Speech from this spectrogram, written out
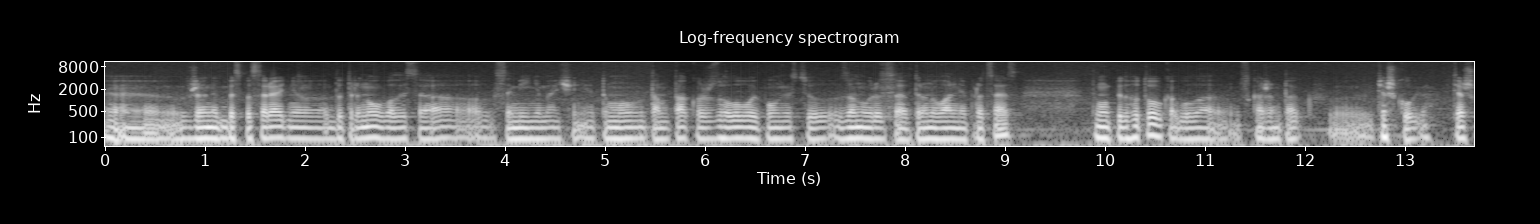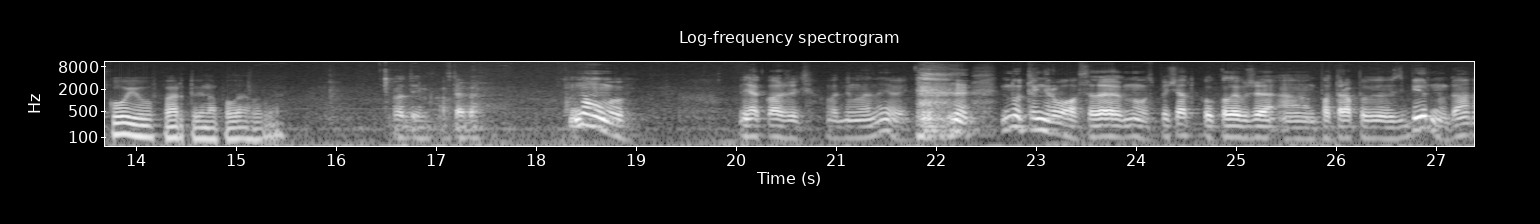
е, вже безпосередньо дотреновувалися в самій Німеччині. Тому там також з головою повністю занурився в тренувальний процес. Тому підготовка була, скажімо так, е, тяжкою. Тяжкою, впертою, наполегливою. Вадим, а в тебе? Ну, як кажуть, Вадим Ленивий. ну, тренувався. але, Ну, спочатку, коли вже е, потрапив в збірну, да,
